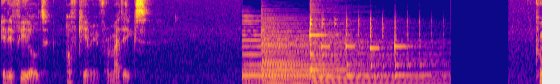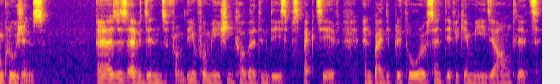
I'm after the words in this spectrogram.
in the field of chemoinformatics. Conclusions as is evident from the information covered in this perspective and by the plethora of scientific and media outlets,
